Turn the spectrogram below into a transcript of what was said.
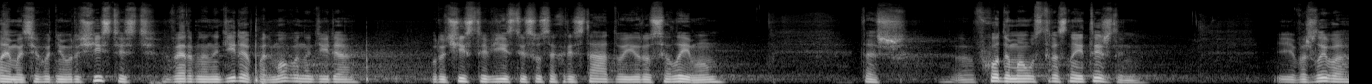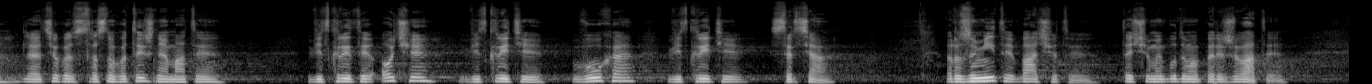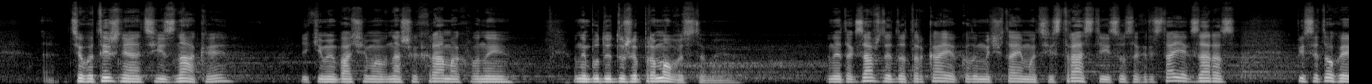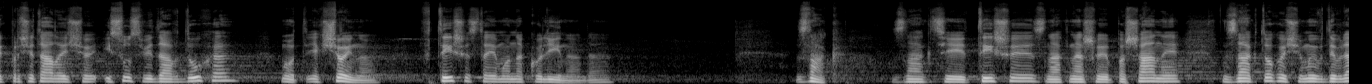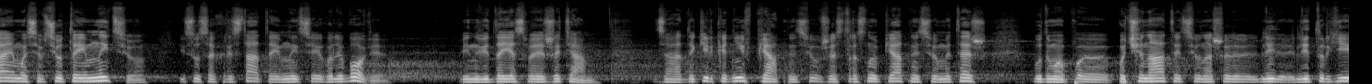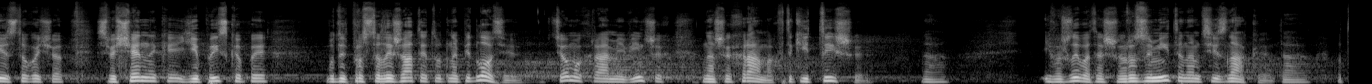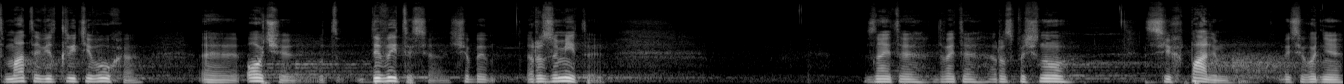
Маємо сьогодні урочистість, вербна неділя, пальмова неділя, урочистий в'їзд Ісуса Христа до Єрусалиму. Теж е, входимо у страсний тиждень. І важливо для цього страсного тижня мати відкриті очі, відкриті вуха, відкриті серця. Розуміти, бачити те, що ми будемо переживати. Цього тижня ці знаки, які ми бачимо в наших храмах, вони, вони будуть дуже промовистими. Вони так завжди доторкають, коли ми читаємо ці страсті Ісуса Христа, як зараз, після того, як прочитали, що Ісус віддав Духа, ну, от, як щойно, в тиші стаємо на коліна. Да? Знак. Знак цієї тиші, знак нашої пошани, знак того, що ми вдивляємося в цю таємницю Ісуса Христа, таємницю Його любові. Він віддає своє життя. За декілька днів п'ятницю, вже Страсну п'ятницю, ми теж будемо е, починати цю нашу літургію з того, що священники, єпископи будуть просто лежати тут на підлозі, в цьому храмі, в інших наших храмах, в такій тиші. Да. І важливо теж розуміти нам ці знаки, та, от мати відкриті вуха, е, очі, от, дивитися, щоб розуміти. Знаєте, давайте розпочну з цих пальм. Ми сьогодні,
